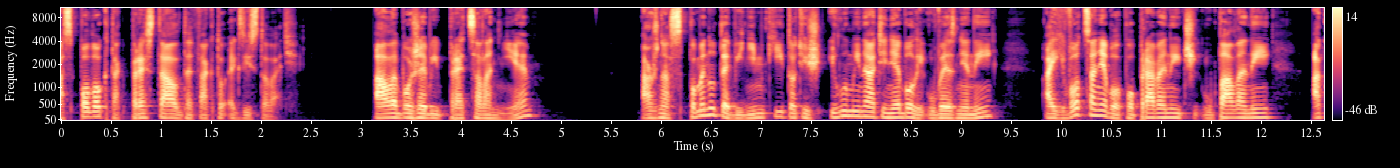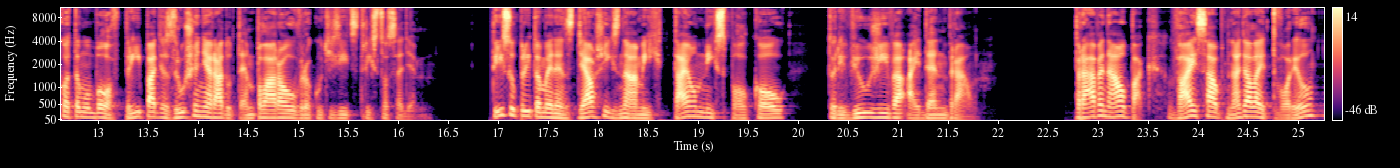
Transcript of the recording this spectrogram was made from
a spolok tak prestal de facto existovať. Alebo že by predsa len nie? Až na spomenuté výnimky totiž ilumináti neboli uväznení a ich vodca nebol popravený či upálený, ako tomu bolo v prípade zrušenia radu templárov v roku 1307. Tí sú pritom jeden z ďalších známych tajomných spolkov, ktorý využíva aj Dan Brown. Práve naopak, Weishaupt nadalej tvoril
